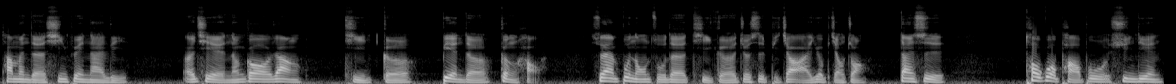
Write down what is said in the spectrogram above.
他们的心肺耐力，而且能够让体格变得更好。虽然布农族的体格就是比较矮又比较壮，但是透过跑步训练，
